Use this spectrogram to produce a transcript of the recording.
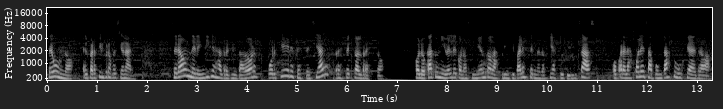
Segundo, el perfil profesional. Será donde le indiques al reclutador por qué eres especial respecto al resto. Coloca tu nivel de conocimiento en las principales tecnologías que utilizás o para las cuales apuntás tu búsqueda de trabajo.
